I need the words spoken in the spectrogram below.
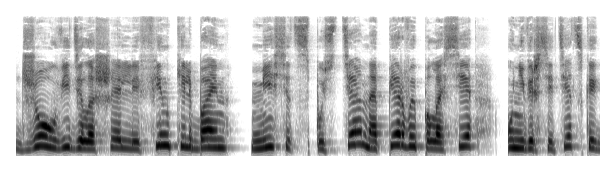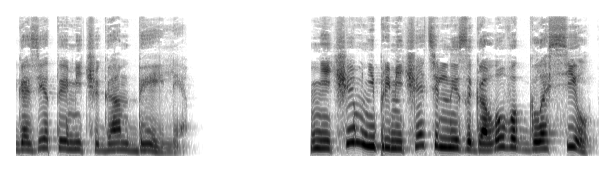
Джо увидела Шелли Финкельбайн месяц спустя на первой полосе университетской газеты «Мичиган Дейли». Ничем не примечательный заголовок гласил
